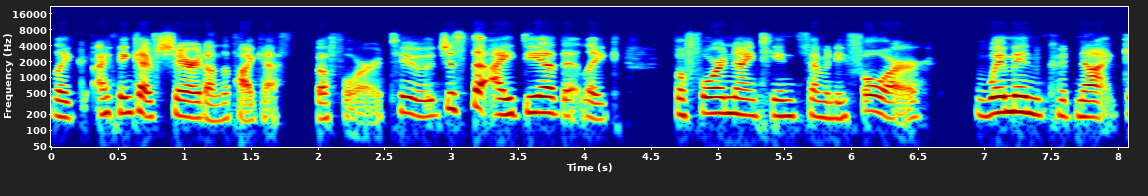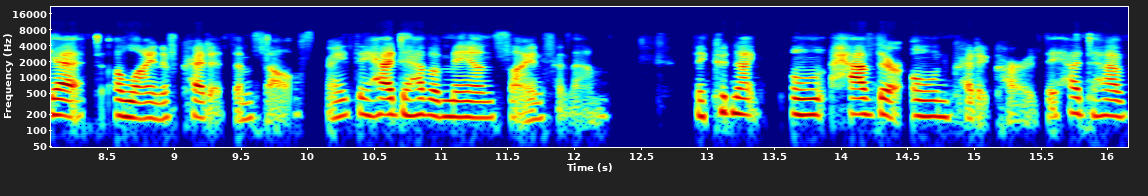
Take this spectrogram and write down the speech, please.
Like I think I've shared on the podcast before too, just the idea that like before 1974, women could not get a line of credit themselves, right? They had to have a man sign for them. They could not own, have their own credit card. They had to have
